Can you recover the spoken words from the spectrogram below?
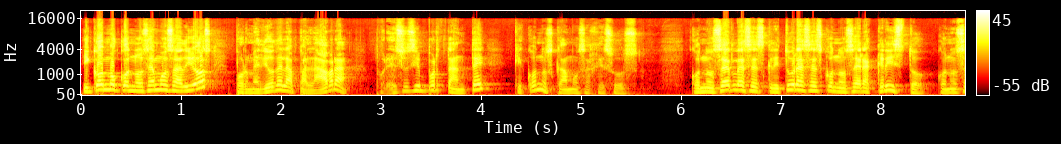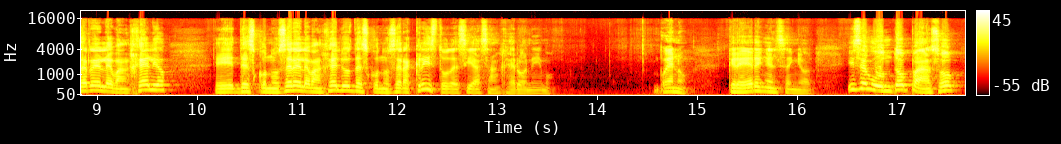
¿Y cómo conocemos a Dios? Por medio de la palabra. Por eso es importante que conozcamos a Jesús. Conocer las escrituras es conocer a Cristo. Conocer el Evangelio, eh, desconocer el Evangelio es desconocer a Cristo, decía San Jerónimo. Bueno, creer en el Señor. Y segundo paso,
